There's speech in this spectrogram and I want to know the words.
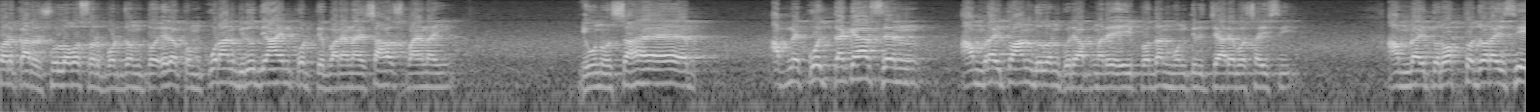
সরকার ষোলো বছর পর্যন্ত এরকম কোরআন বিরোধী আইন করতে পারে নাই, সাহস পায় নাই। ইউনুস সাহেব, আপনি কই থেকে আসছেন? আমরাই তো আন্দোলন করে আপনার এই প্রধানমন্ত্রীর চেয়ারে বসাইছি। আমরাই তো রক্ত জড়াইছি।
